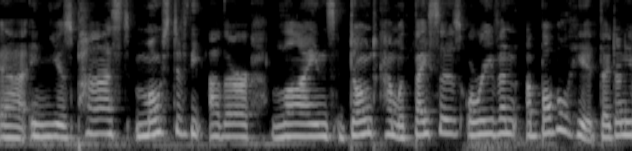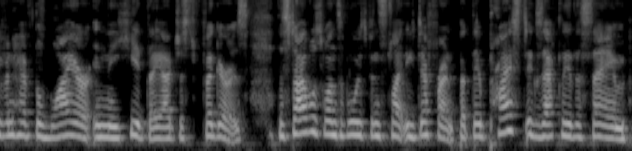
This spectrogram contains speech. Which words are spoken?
uh, in years past, most of the other lines don't come with bases or even a bobblehead. They don't even have the wire in their head. They are just figures. The Star Wars ones have always been slightly different, but they're priced exactly the same.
